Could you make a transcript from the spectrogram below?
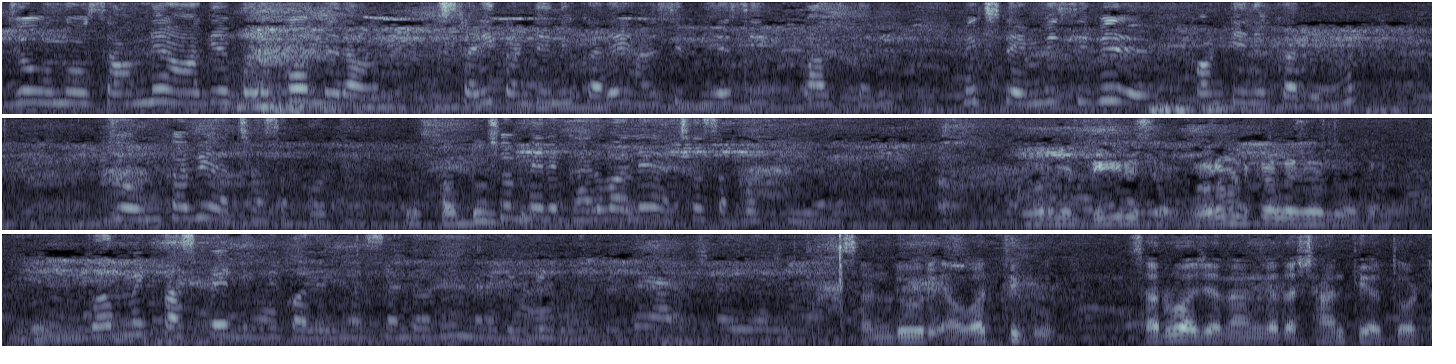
जो उन्होंने सामने आगे बढ़कर मेरा स्टडी कंटिन्यू करे यहाँ से बीएससी पास करी नेक्स्ट एमबीसी भी कंटिन्यू कर रही हूँ जो उनका भी अच्छा सपोर्ट है तो संतोष जो मेरे घर वाले अच्छा सपोर्ट किए हैं government degree sir government college में government first grade degree college में संडोर में मेरा डिग्री हुआ ಸಂಡೂರಿ ಅವತ್ತಿಗೂ ಸರ್ವ ಜನಾಂಗದ ಶಾಂತಿಯ ತೋಟ.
